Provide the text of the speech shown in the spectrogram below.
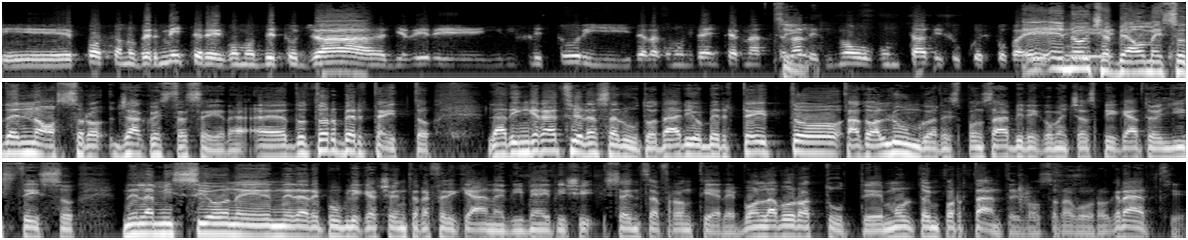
che possano permettere, come ho detto già, di avere i riflettori della comunità internazionale sì. di nuovo puntati su questo paese. E, noi ci abbiamo messo del nostro già questa sera. Eh, dottor Bertetto, la ringrazio e la saluto. Dario Bertetto, stato a lungo responsabile, come ci ha spiegato egli stesso, nella missione nella Repubblica Centrafricana di Medici Senza Frontiere. Buon lavoro a tutti, è molto importante il vostro lavoro. Grazie.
